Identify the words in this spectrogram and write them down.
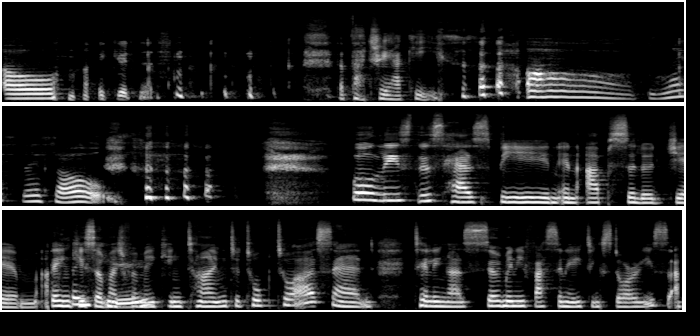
Oh my goodness. The patriarchy. Oh, bless their souls. Well, Liz, this has been an absolute gem. Thank, you Thank so much for making time to talk to us and telling us so many fascinating stories. Um,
